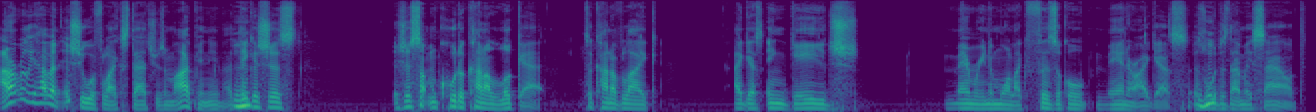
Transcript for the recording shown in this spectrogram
I don't really have an issue with like statues in my opinion. I Mm-hmm. think it's just it's just something cool to kind of look at to kind of like I guess engage memory in a more like physical manner, I guess. As Mm-hmm. weird as that may sound.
